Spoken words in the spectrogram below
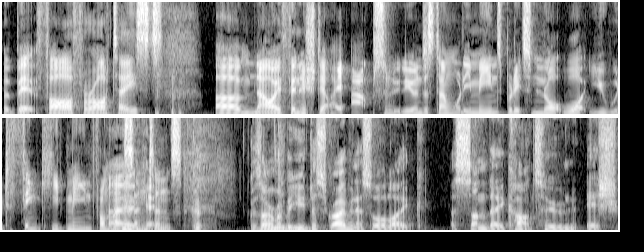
a bit far for our tastes? Um, now I finished it, I absolutely understand what he means, but it's not what you would think he'd mean from that Okay. sentence. Because I remember you describing it sort of like a Sunday cartoon ish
